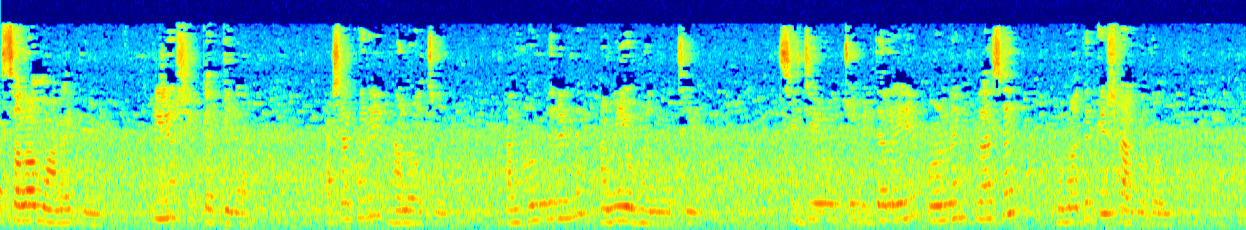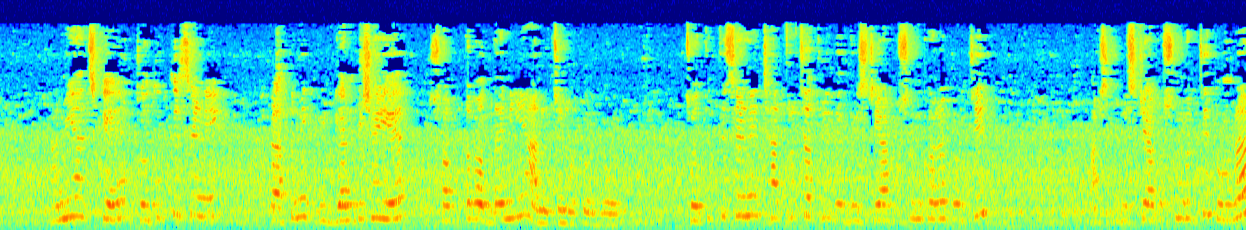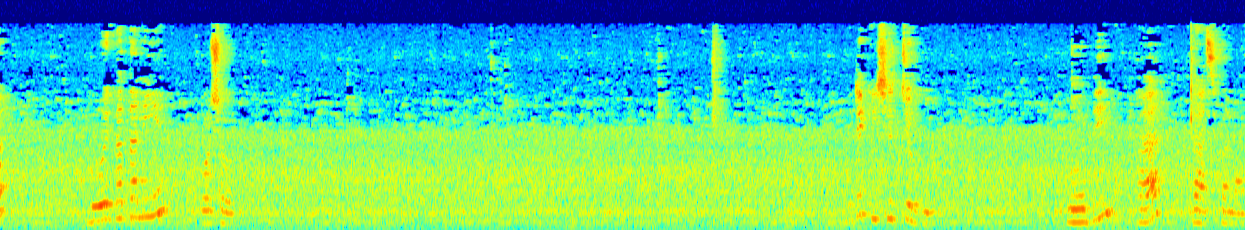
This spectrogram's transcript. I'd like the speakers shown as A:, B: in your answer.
A: আসসালামু আলাইকুম, প্রিয় শিক্ষার্থীরা। আশা করি ভালো আছো। আলহামদুলিল্লাহ, আমিও ভালো আছি। সিজি উচ্চ বিদ্যালয়ে অনলাইন ক্লাসে তোমাদেরকে স্বাগতম। আমি আজকে চতুর্থ শ্রেণির প্রাথমিক বিজ্ঞান বিষয়ের সপ্তম অধ্যায় নিয়ে আলোচনা করব। চতুর্থ শ্রেণির ছাত্রছাত্রীদের দৃষ্টি আকর্ষণ করে বলছি। দৃষ্টি আকর্ষণ করছি তোমরা বই খাতা নিয়ে বসো। কিসের ছবি নদী আর গাছপালা।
